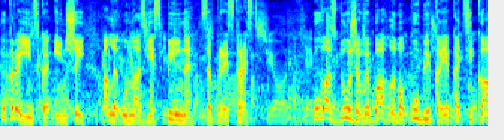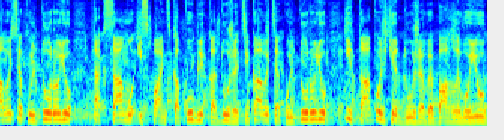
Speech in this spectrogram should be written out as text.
українська інший. Але у нас є спільне це пристрасть. У вас дуже вибаглива публіка, яка цікавиться культурою. Так само іспанська публіка дуже цікавиться культурою і також є дуже вибагливою.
